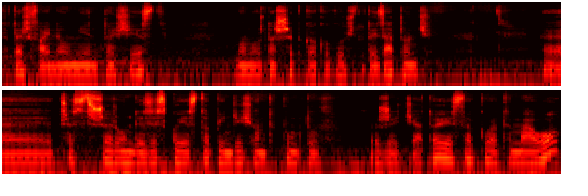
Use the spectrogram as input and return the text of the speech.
To też fajna umiejętność jest, bo można szybko kogoś tutaj zacząć. E, Przez 3 rundy zyskuje 150 punktów życia. To jest akurat mało.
